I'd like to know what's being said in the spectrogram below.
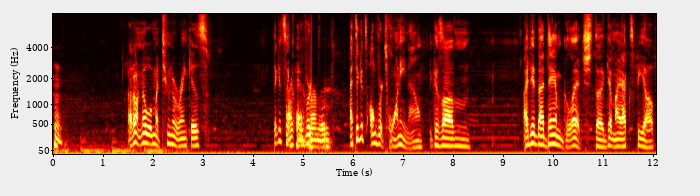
Hmm. I don't know what my tuner rank is. I think it's like over remember. I think it's over 20 now because um I did that damn glitch to get my XP up.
